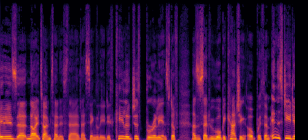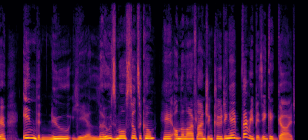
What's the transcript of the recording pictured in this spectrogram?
It is uh, nighttime tennis there. Their single Edith Keeler, just brilliant stuff. As I said, we will be catching up with them in the studio in the new year. Loads more still to come here on the Live Lounge, including a very busy gig guide.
